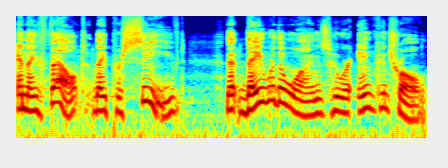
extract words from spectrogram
and they felt, they perceived that they were the ones who were in control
